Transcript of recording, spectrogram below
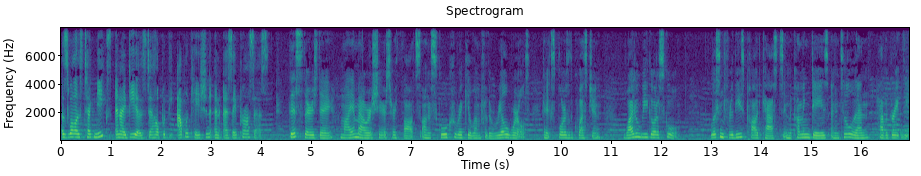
as well as techniques and ideas to help with the application and essay process. This Thursday, Maya Maurer shares her thoughts on a school curriculum for the real world and explores the question why do we go to school? Listen for these podcasts in the coming days, and until then, have a great week.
